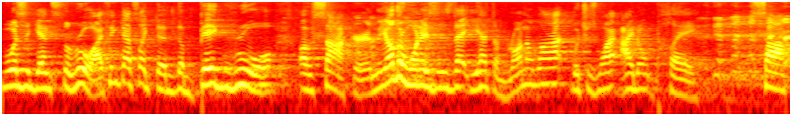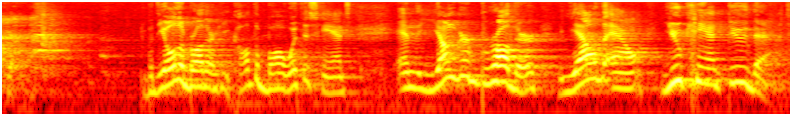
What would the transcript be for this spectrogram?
was against the rule. I think that's like the, the big rule of soccer. And the other one is, is that you have to run a lot, which is why I don't play soccer. But the older brother, he caught the ball with his hands, and the younger brother yelled out, You can't do that.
